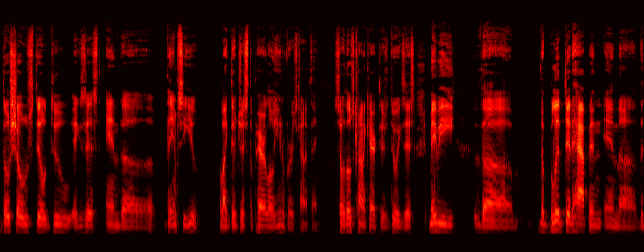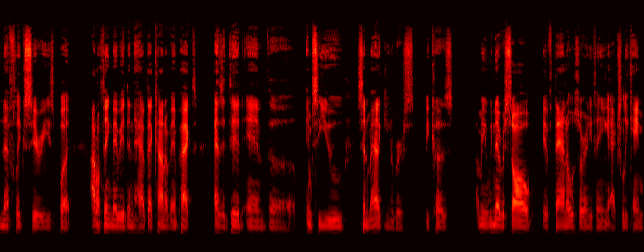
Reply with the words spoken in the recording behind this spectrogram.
those shows still do exist in the the MCU. Like they're just the parallel universe kind of thing. So those kind of characters do exist. Maybe the the blip did happen in uh, the Netflix series, but I don't think maybe it didn't have that kind of impact as it did in the MCU cinematic universe because I mean we never saw if Thanos or anything actually came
